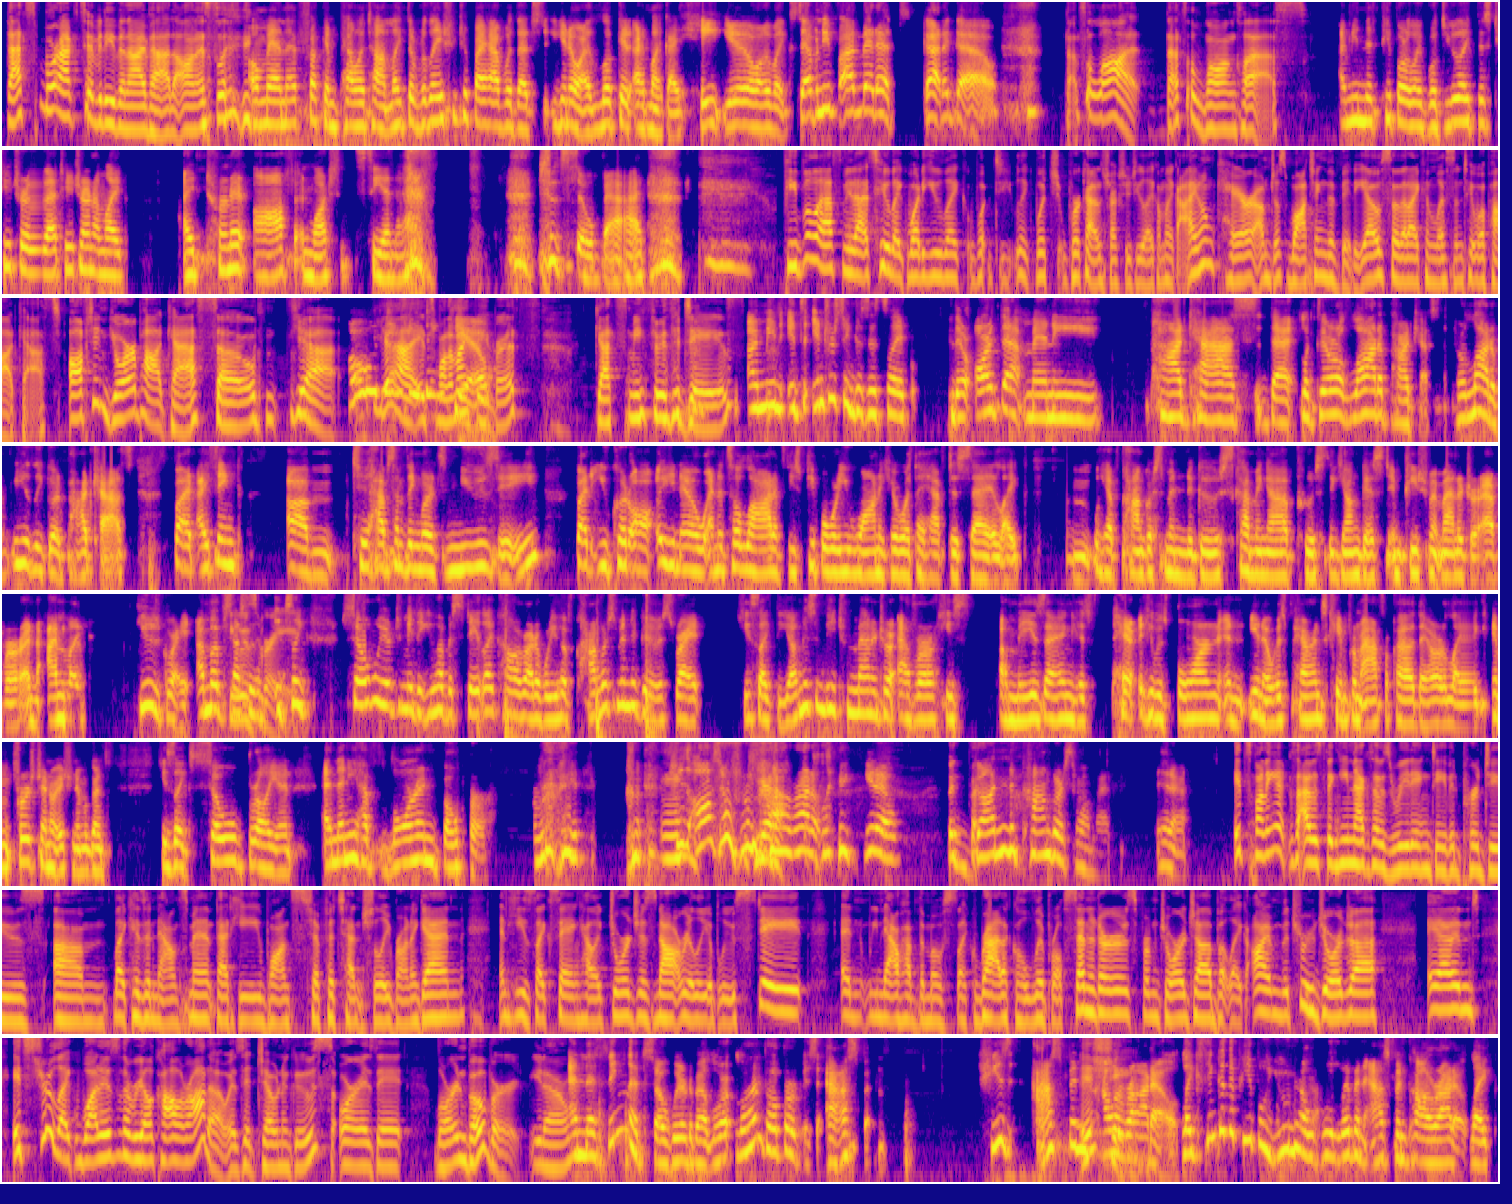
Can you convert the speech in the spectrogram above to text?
That's more activity than I've had, honestly. oh man, that fucking Peloton, like the relationship I have with that, you know, I look at, I'm like, I hate you. I'm like, 75 minutes, gotta go. That's a lot. That's a long class. I mean, that people are like, well, do you like this teacher or that teacher? And I'm like, I turn it off and watch CNN. Just so bad. People ask me that too. Like, what do you like? What do you like? Which workout instructor do you like? I'm like, I don't care. I'm just watching the video so that I can listen to a podcast. Often your podcast. So, yeah. Oh, yeah. you, It's one of my you. favorites. Gets me through the days. I mean, it's interesting because it's like there aren't that many podcasts that like there are a lot of podcasts. There are a lot of really good podcasts, but I think um to have something where it's newsy, but you could all you know, and it's a lot of these people where you want to hear what they have to say. Like um, we have Congressman Neguse coming up, who's the youngest impeachment manager ever, and I'm like. He was great. I'm obsessed was with him. great. It's like so weird to me that you have a state like Colorado where you have Congressman Neguse, right? He's like the youngest impeachment manager ever. He's amazing. His par- he was born and you know his parents came from Africa. They are like first generation immigrants. He's like so brilliant. And then you have Lauren Boebert, right? She's also from Yeah. Colorado, like you know, the gun congresswoman. You know, It's funny because I was thinking that because I was reading David Perdue's um like his announcement that he wants to potentially run again, and he's like saying how like Georgia's not really a blue state, and we now have the most like radical liberal senators from Georgia, but like I'm the true Georgia, and it's true. Like, what is the real Colorado? Is it Joe Neguse or is it Lauren Boebert? You know, and the thing that's so weird about Lau- Lauren Boebert is Aspen. She's Aspen, Is she? Colorado. Like, think of the people you know who live in Aspen, Colorado. Like,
